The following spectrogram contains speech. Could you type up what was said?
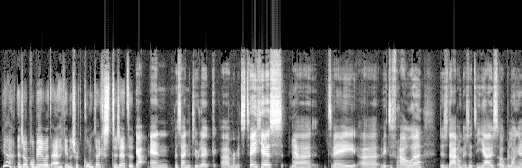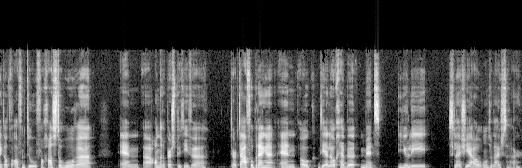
Ja, en zo proberen we het eigenlijk in een soort context te zetten. Ja, en we zijn natuurlijk uh, maar met z'n tweetjes, ja. twee witte vrouwen. Dus daarom is het juist ook belangrijk dat we af en toe van gasten horen en uh, andere perspectieven ter tafel brengen. En ook dialoog hebben met jullie, slash jou, onze luisteraar.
